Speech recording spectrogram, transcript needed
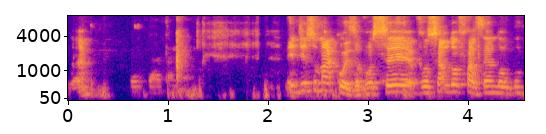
Né? Exatamente. Me diz uma coisa, você, você andou fazendo algum,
